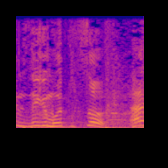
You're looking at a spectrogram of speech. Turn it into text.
Энд нэг юм хөдөлсөн. Аа?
